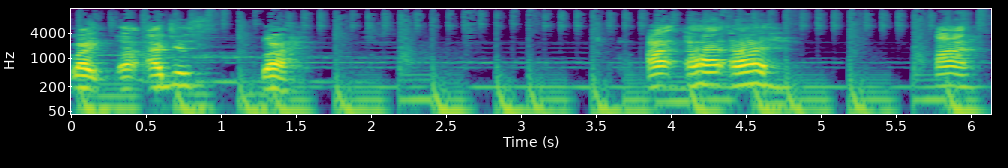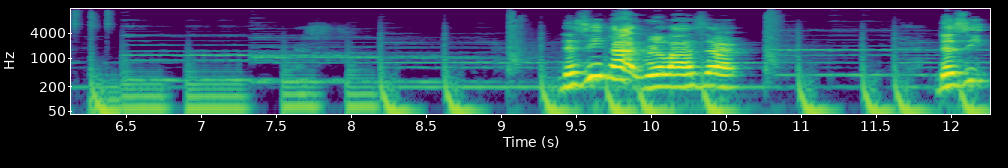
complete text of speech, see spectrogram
Like I, I just uh, I I I I does he not realize that? Does he?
